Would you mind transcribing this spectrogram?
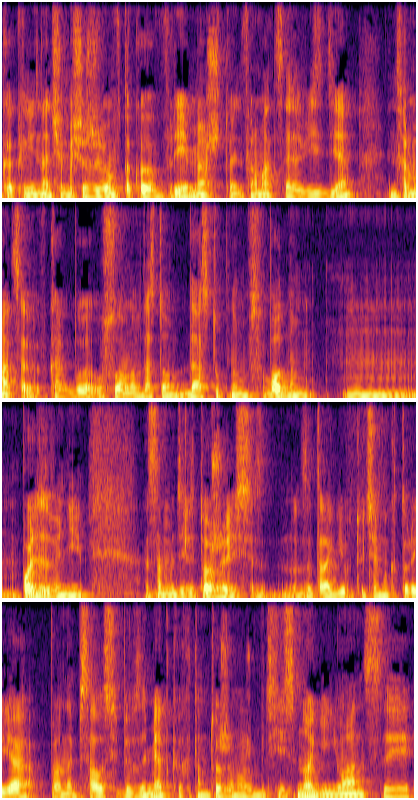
как или иначе, мы сейчас живем в такое время, что информация везде. Информация, как бы, условно, в доступном, в свободном пользовании. На самом деле тоже, если затрагивать ту тему, которую я написал себе в заметках, там тоже, может быть, есть многие нюансы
